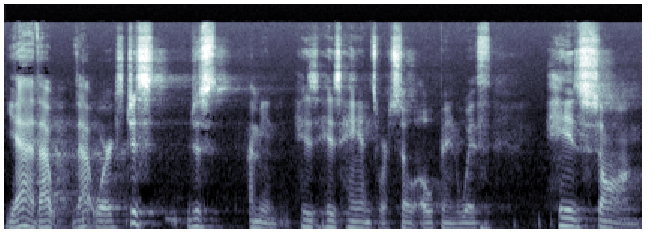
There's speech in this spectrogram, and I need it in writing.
yeah, that that works. Just just I mean, his his hands were so open with his song,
